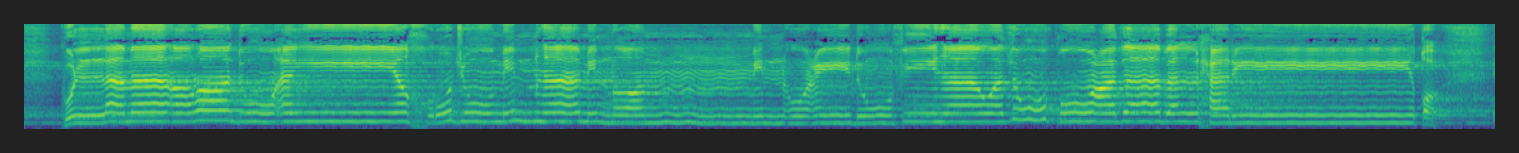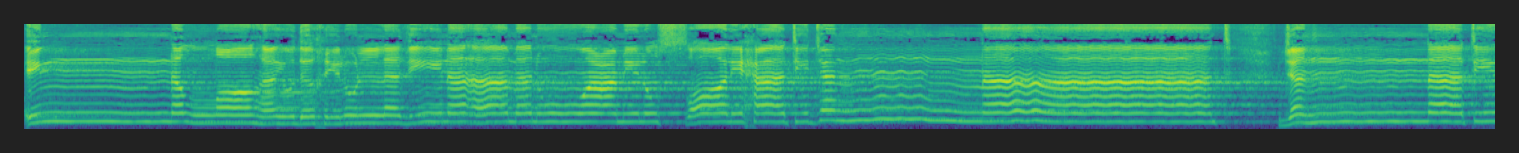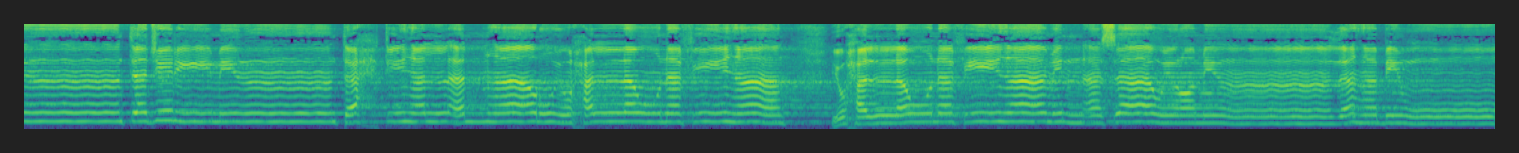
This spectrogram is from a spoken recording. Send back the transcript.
كلما أرادوا أن يخرجوا منها من غم أعيدوا فيها وذوقوا عذاب الحريق. إن الله يدخل الذين آمنوا وعملوا الصالحات جنات جنات تجري من تحتها الأنهار يحلون فيها يحلون فيها من أساور من ذهب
